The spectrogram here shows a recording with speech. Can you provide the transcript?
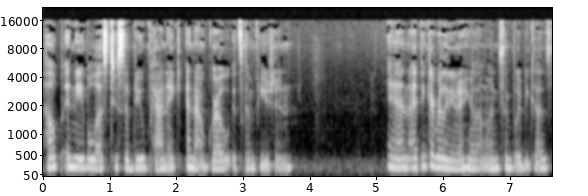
help enable us to subdue panic and outgrow its confusion. And I think I really need to hear that one simply because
